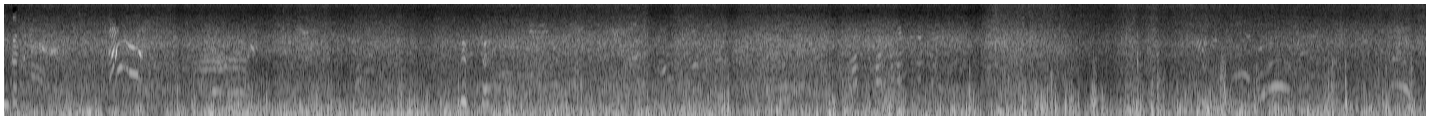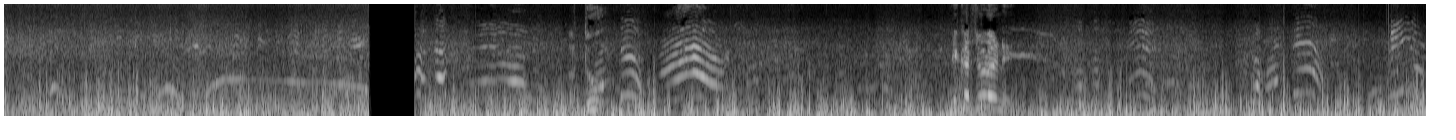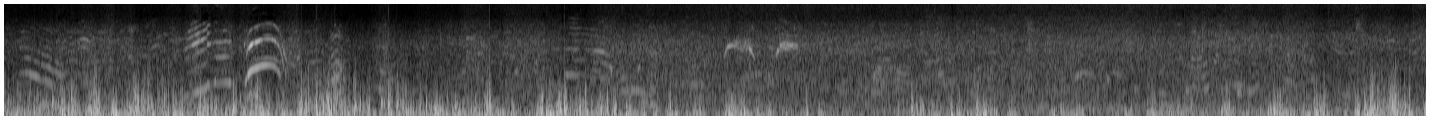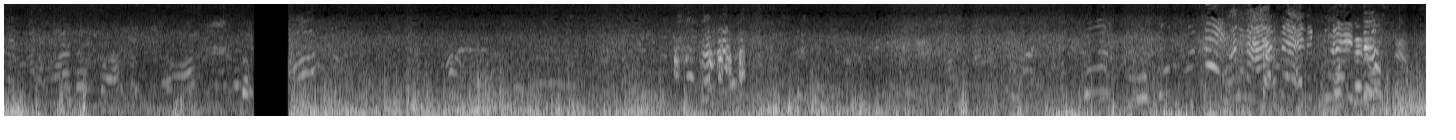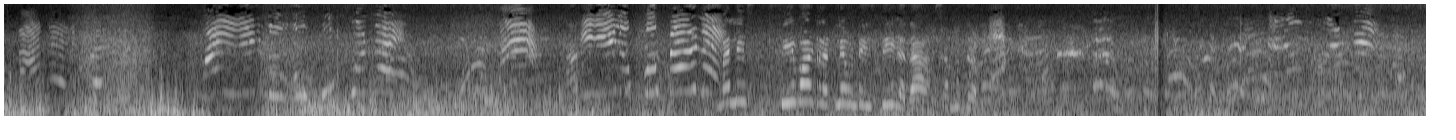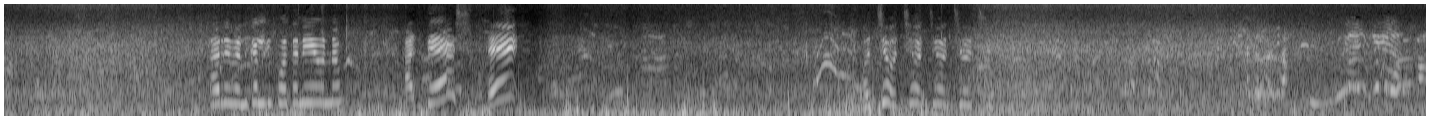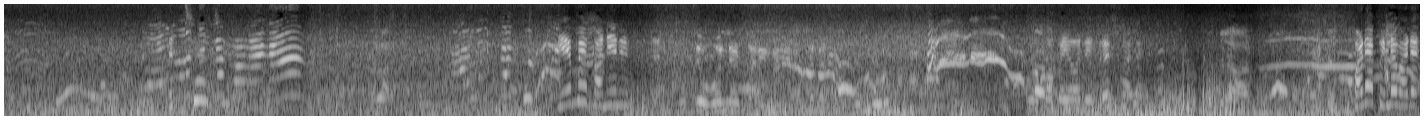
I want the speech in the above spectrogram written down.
ఊకదు ఊకదు వద్దు ఇక్కడ చూడండి ఇట్లే ఉంటాయి సీ కదా సముద్రం. అరే వెనకలికి పోతానే ఉన్నాం. అజితేష్ ఏ? వచ్చి వచ్చి వచ్చి వచ్చి వచ్చి. ఏమై పని నేర్చుకుంటారు ఒక్కొక్క ఎవరి ఇంట్రెస్ట్ వాళ్ళకి పడే పిల్ల పడే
